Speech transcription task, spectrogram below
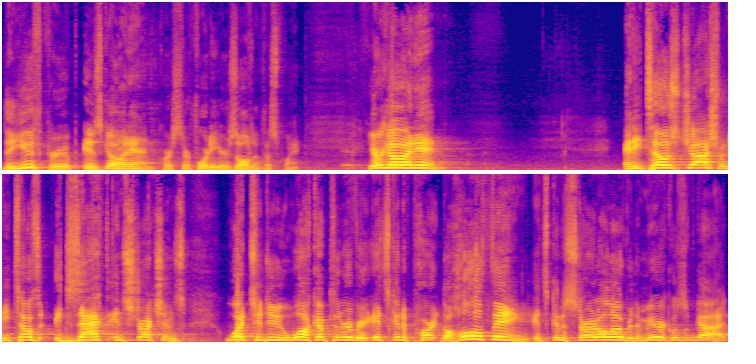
The youth group is going in. Of course, they're 40 years old at this point. You're going in. And he tells Joshua, and he tells exact instructions what to do. Walk up to the river. It's going to part the whole thing. It's going to start all over, the miracles of God.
